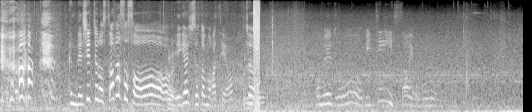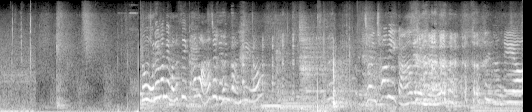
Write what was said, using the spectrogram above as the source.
근데 실제로 써봤어서 그러니까. 얘기할 수 있었던 것 같아요. 저 그리고 오늘도 미팅이 있어요. 너무 오랜만에 만났으니까 한 번 안아줘야 되는 거 아니에요? 저희 처음이니까 안아줘야죠. 안녕하세요.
